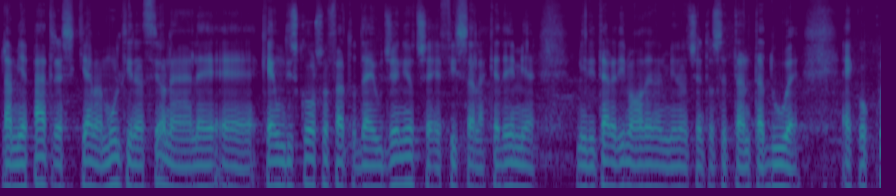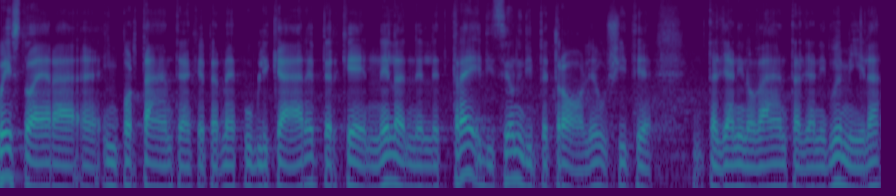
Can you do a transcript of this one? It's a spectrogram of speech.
La mia patria si chiama multinazionale, eh, che è un discorso fatto da Eugenio Cefis all'Accademia Militare di Modena nel 1972. Ecco, questo era eh, importante anche per me pubblicare perché nella, nelle tre edizioni di Petrolio uscite dagli anni 90 agli anni 2000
